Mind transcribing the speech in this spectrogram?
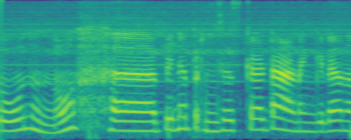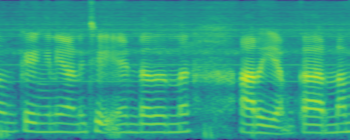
തോന്നുന്നു. പിന്നെ പ്രിൻസസ് കട്ടാണെങ്കിൽ നമുക്ക് എങ്ങനെയാണ് ചെയ്യേണ്ടതെന്ന് അറിയാം. കാരണം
